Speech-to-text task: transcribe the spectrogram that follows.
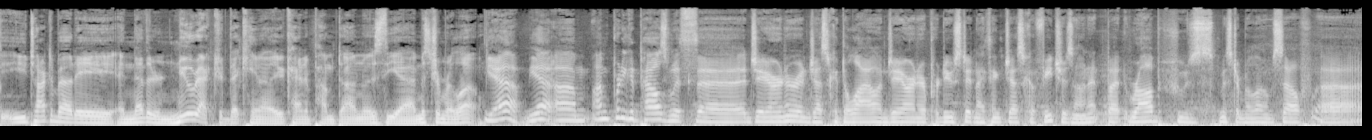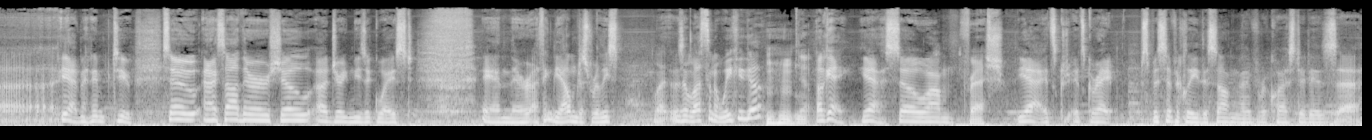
You talked about a another new record that came out that you're kind of pumped on was the uh, Mr. Merlot. yeah, yeah. Um, I'm pretty good pals with uh, Jay Arner and Jessica Delisle, and Jay Arner produced it, and I think Jessica features on it. But Rob, who's Mr. Merlot himself, uh, yeah, I met him too. So and I saw their show uh, during Music Waste, and their I think the album just released. Le- Was it less than a week ago? Mm-hmm. Yeah. Okay, yeah. So um, Fresh. yeah, it's it's great. Specifically, the song I've requested is uh,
